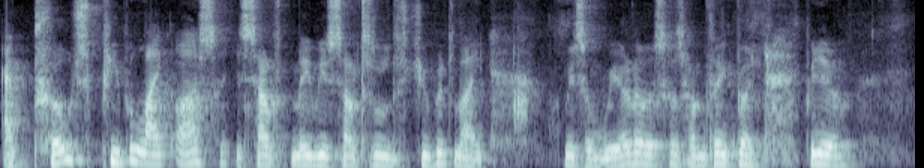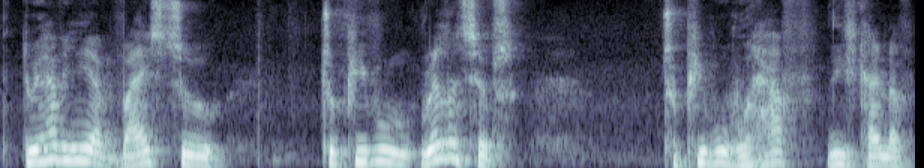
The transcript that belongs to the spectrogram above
approach people like us? It sounds maybe it sounds a little stupid, like we're some weirdos or something, but, but you know, do you have any advice to to people, relatives, to people who have these kind of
